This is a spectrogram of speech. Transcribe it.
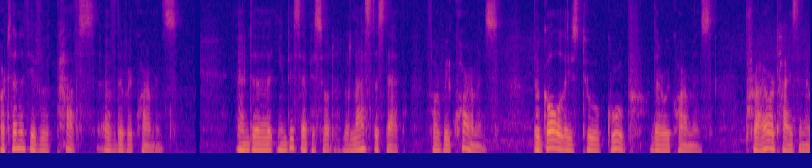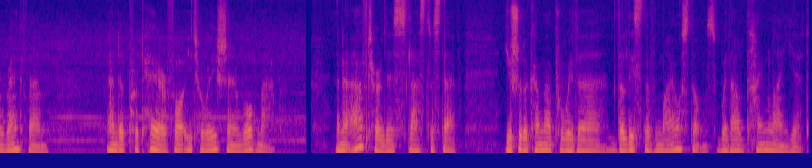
alternative paths of the requirements. And uh, in this episode, the last step for requirements, the goal is to group the requirements, prioritize and rank them, and uh, prepare for iteration roadmap. And after this last step, you should come up with uh, the list of milestones without timeline yet.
